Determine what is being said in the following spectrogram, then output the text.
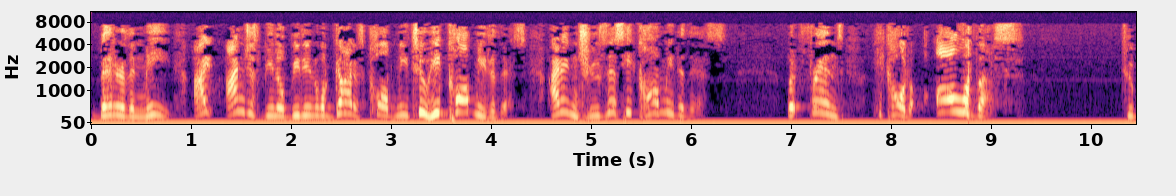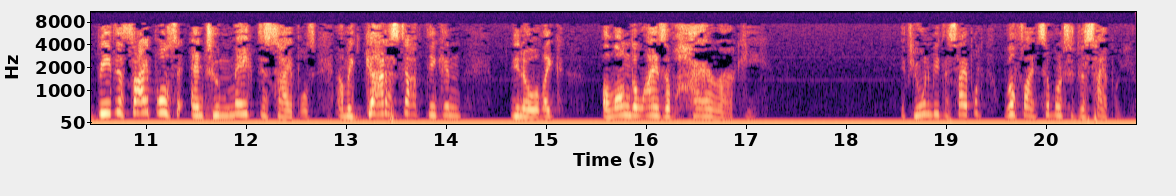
better than me. I, I'm just being obedient to what God has called me to. He called me to this. I didn't choose this. He called me to this. But friends, He called all of us to be disciples and to make disciples. And we got to stop thinking, you know, like along the lines of hierarchy. If you want to be discipled, we'll find someone to disciple you.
